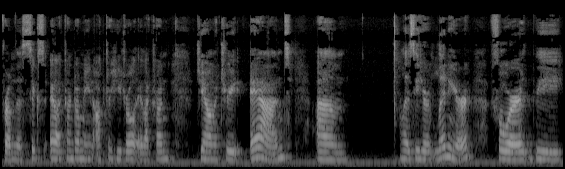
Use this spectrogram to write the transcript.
from the six electron domain octahedral electron geometry and um, let's see here, linear for the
